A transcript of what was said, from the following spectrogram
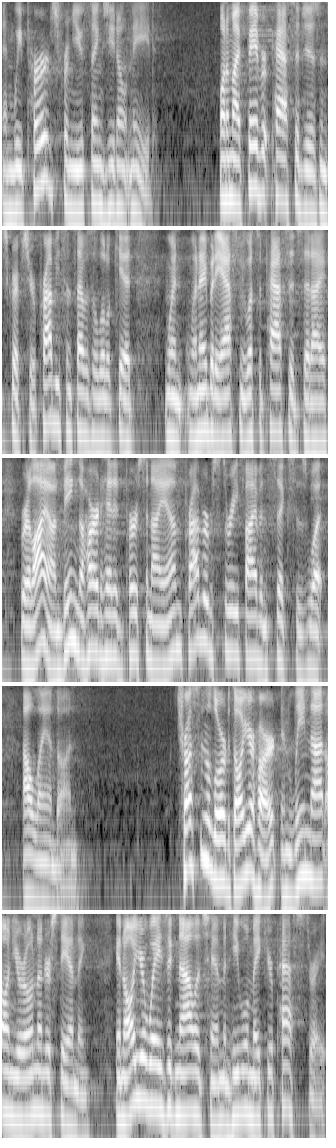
and we purge from you things you don't need. One of my favorite passages in Scripture, probably since I was a little kid, when, when anybody asks me what's a passage that I rely on, being the hard headed person I am, Proverbs 3, 5, and 6 is what I'll land on. Trust in the Lord with all your heart and lean not on your own understanding. In all your ways, acknowledge him, and he will make your path straight.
